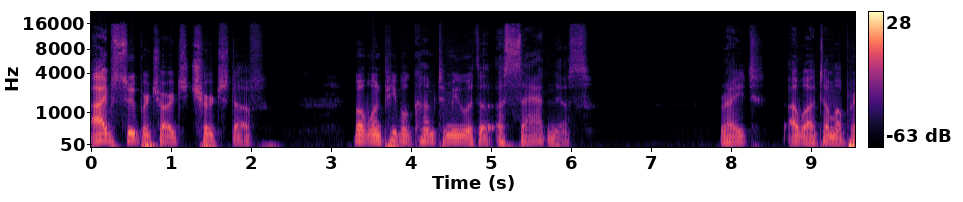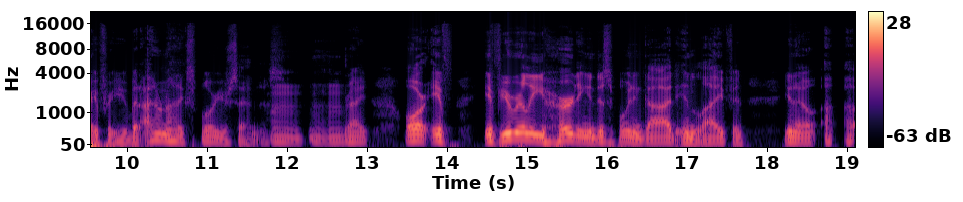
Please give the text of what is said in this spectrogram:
I've supercharged church stuff, but when people come to me with a, a sadness, right?" I, well, I tell them I'll pray for you, but I don't know how to explore your sadness, mm, mm-hmm. right? Or if if you're really hurting and disappointing God in life, and you know, uh, uh,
